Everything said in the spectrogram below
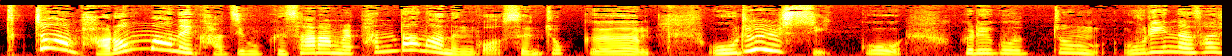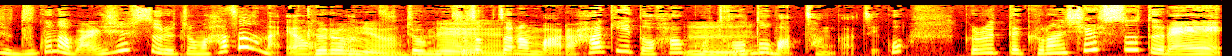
특정한 발언만을 가지고 그 사람을 판단하는 것은 조금 오류일 수 있고 그리고 좀 우리는 사실 누구나 말 실수를 좀 하잖아요. 그럼요. 좀 네. 부적절한 말을 하기도 하고 음. 저도 마찬가지고 그럴 때 그런 실수들에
